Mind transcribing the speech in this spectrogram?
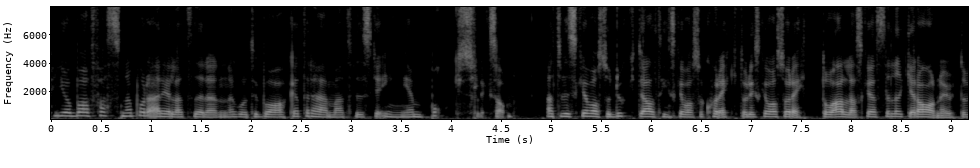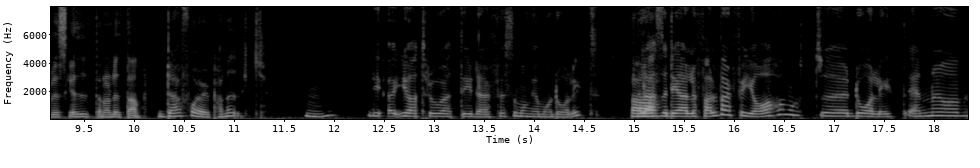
Jag bara fastnar på det här hela tiden och går tillbaka till det här med att vi ska in i en box liksom. Att vi ska vara så duktiga, allting ska vara så korrekt och det ska vara så rätt och alla ska se likadana ut och vi ska hitan och ditan. Där får jag ju panik. Mm. Jag tror att det är därför så många mår dåligt. Ja. Eller alltså det är i alla fall varför jag har mått eh, dåligt. En av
